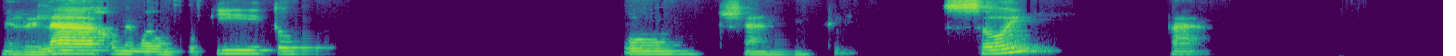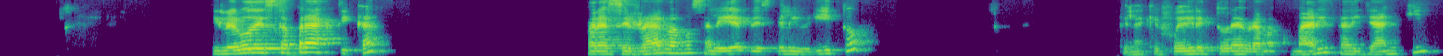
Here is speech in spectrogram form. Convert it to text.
me relajo, me muevo un poquito. Shanti. Soy paz. Y luego de esta práctica, para cerrar vamos a leer de este librito de la que fue directora de Brahma Kumaris, Daddy Yankee,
